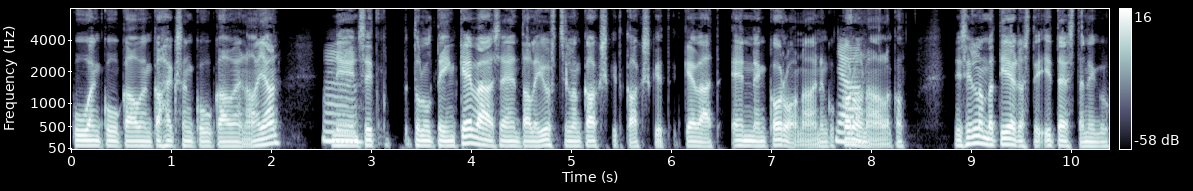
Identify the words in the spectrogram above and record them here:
kuuden kuukauden, kahdeksan kuukauden ajan, mm. niin sitten kun tultiin kevääseen, tämä oli just silloin 2020 kevät ennen koronaa, ennen kuin Jaa. korona alkoi, niin silloin mä tiedostin itsestä niin kuin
